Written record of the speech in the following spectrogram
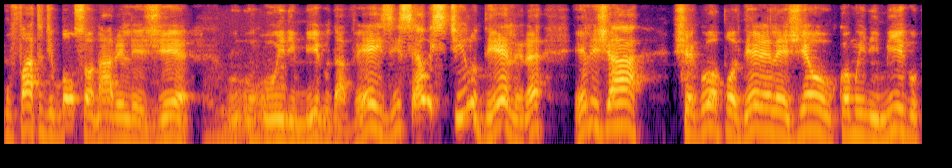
o fato de Bolsonaro eleger o, o, inimigo da vez, isso é o estilo dele, né? Ele já chegou ao poder, elegeu como inimigo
